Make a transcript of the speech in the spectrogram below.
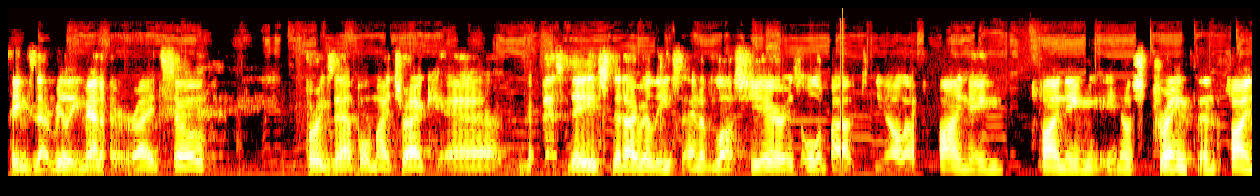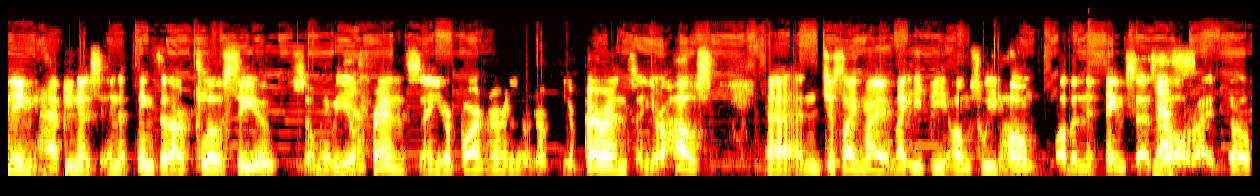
things that really matter, right? So, for example, my track uh, "The Best Days" that I released end of last year is all about you know like finding finding you know strength and finding happiness in the things that are close to you. So maybe your Yeah. friends and your partner and your your, your parents and your house. Uh, and just like my my EP "Home Sweet Home," well, the name says Yes. it all, right? So,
